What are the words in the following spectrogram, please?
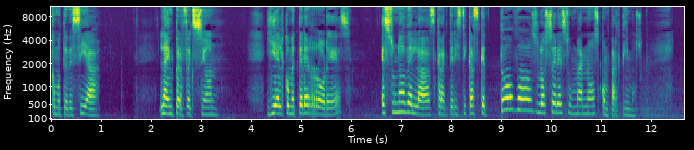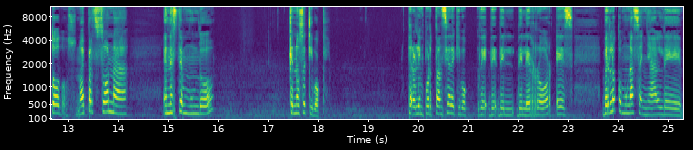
como te decía, la imperfección y el cometer errores es una de las características que todos los seres humanos compartimos. Todos. No hay persona en este mundo que no se equivoque. Pero la importancia de del, del error es verlo como una señal de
